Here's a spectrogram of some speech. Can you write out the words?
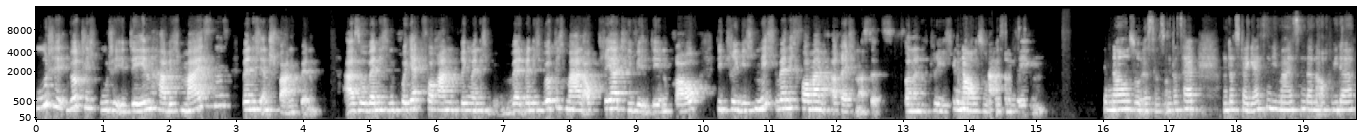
Gute, wirklich gute Ideen habe ich meistens, wenn ich entspannt bin. Also wenn ich ein Projekt voranbringe, wenn ich, wenn, wenn ich wirklich mal auch kreative Ideen brauche, die kriege ich nicht, wenn ich vor meinem Rechner sitze, sondern die kriege ich genau so Wegen. Genau so ist es. Und deshalb, und das vergessen die meisten dann auch wieder,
